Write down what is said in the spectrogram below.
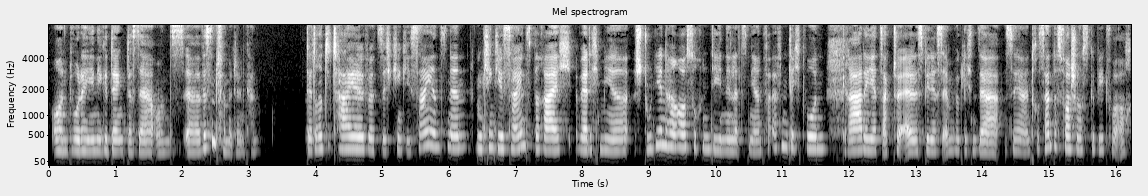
und wo derjenige denkt, dass er uns äh, Wissen vermitteln kann. Der dritte Teil wird sich Kinky Science nennen. Im Kinky Science Bereich werde ich mir Studien heraussuchen, die in den letzten Jahren veröffentlicht wurden. Gerade jetzt aktuell ist BDSM wirklich ein sehr, sehr interessantes Forschungsgebiet, wo auch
